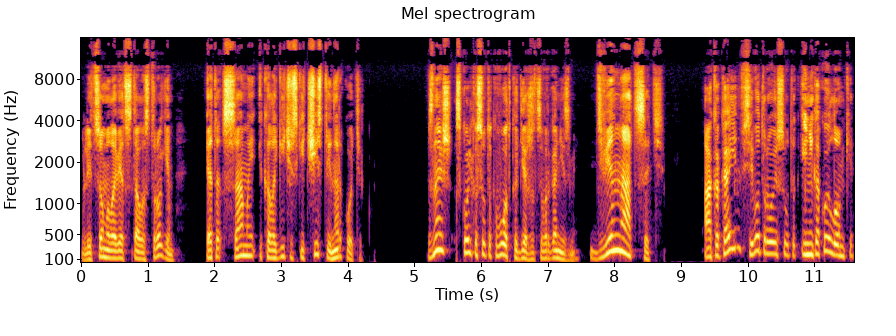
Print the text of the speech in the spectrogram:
Лицо маловец стало строгим. Это самый экологически чистый наркотик. Знаешь, сколько суток водка держится в организме? Двенадцать. А кокаин всего трое суток. И никакой ломки.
